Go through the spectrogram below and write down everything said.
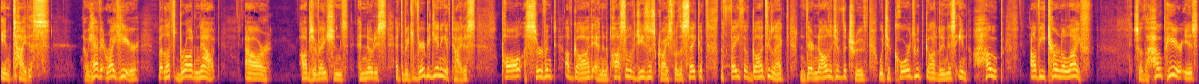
in Titus? Now we have it right here, but let's broaden out our observations and notice at the very beginning of Titus, Paul, a servant of God and an apostle of Jesus Christ, for the sake of the faith of God's elect and their knowledge of the truth, which accords with godliness in hope of eternal life. So the hope here is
